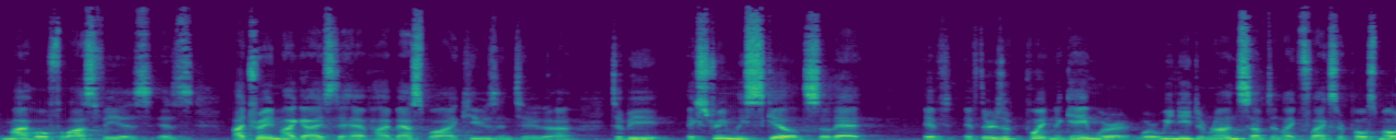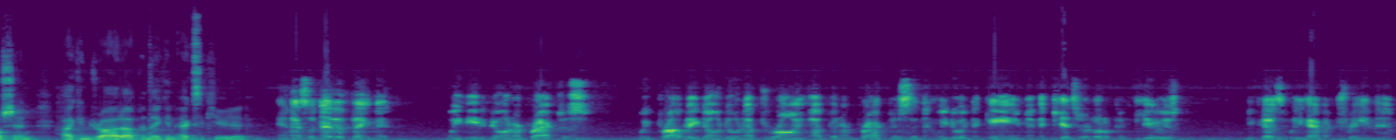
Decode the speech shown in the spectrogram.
my whole philosophy is is I train my guys to have high basketball IQs and to uh, to be extremely skilled so that if if there's a point in a game where where we need to run something like flex or post motion, I can draw it up and they can execute it. And that's another thing that we need to do in our practice. We probably don't do enough drawing up in our practice, and then we do it in the game, and the kids are a little confused because we haven't trained them,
